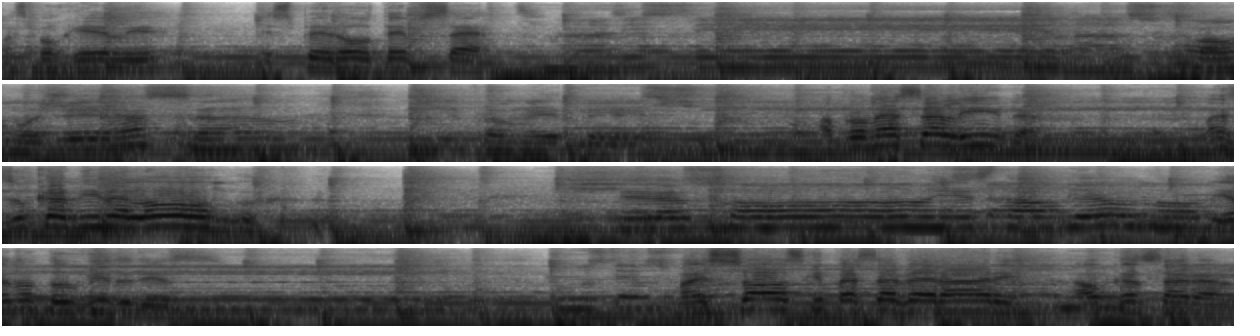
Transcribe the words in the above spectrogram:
Mas porque ele esperou o tempo certo. Como geração me prometeste. A promessa é linda, mas o caminho é longo. Meu sonho está o meu nome. Eu não duvido disso. Mas só os que perseverarem alcançarão.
